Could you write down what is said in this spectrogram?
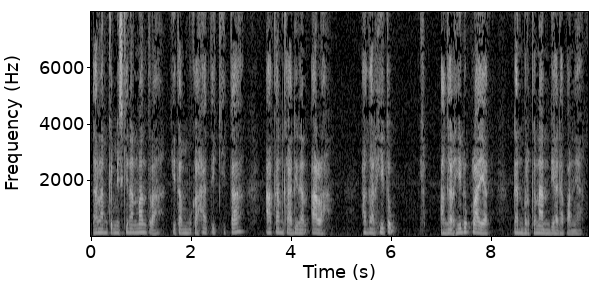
Dalam kemiskinan mantra, kita membuka hati kita akan kehadiran Allah agar hidup agar hidup layak dan berkenan di hadapannya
